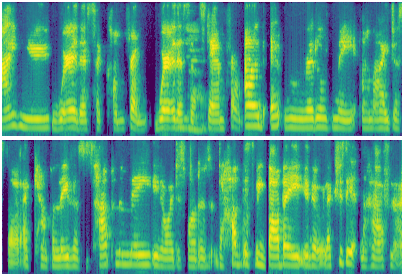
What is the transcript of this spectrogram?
I knew where this had come from, where this yeah. had stemmed from. And it riddled me. And I just thought, I can't believe this is happening to me. You know, I just wanted to have this wee baby, you know, like she's eight and a half now.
